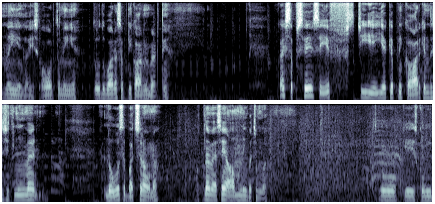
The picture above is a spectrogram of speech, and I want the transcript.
नहीं है गाइस और तो नहीं है। तो दोबारा से अपनी कार में बैठते हैं। गाइस सबसे सेफ़ चीज़ यही है कि अपनी कार के अंदर जितनी मैं लोगों से बच रहा हूँ ना, उतना वैसे आम नहीं बचूँगा। तो ओके इसको भी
